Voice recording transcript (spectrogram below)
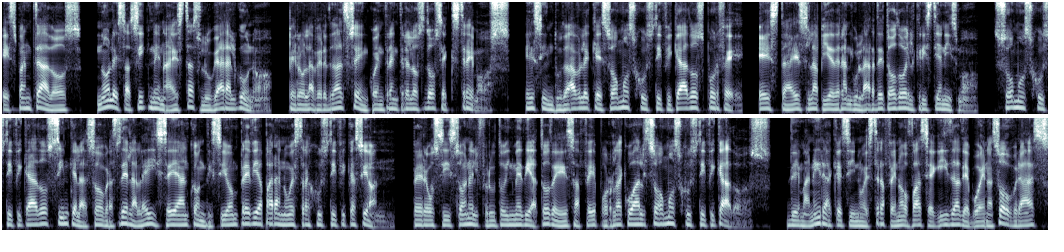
espantados, no les asignen a estas lugar alguno. Pero la verdad se encuentra entre los dos extremos. Es indudable que somos justificados por fe. Esta es la piedra angular de todo el cristianismo. Somos justificados sin que las obras de la ley sean condición previa para nuestra justificación. Pero sí son el fruto inmediato de esa fe por la cual somos justificados. De manera que si nuestra fe no va seguida de buenas obras,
